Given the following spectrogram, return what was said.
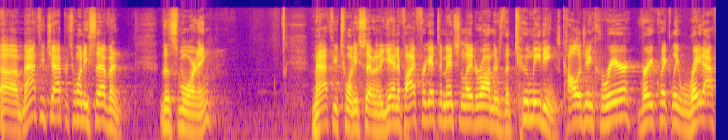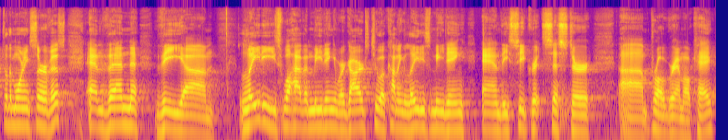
Uh, Matthew chapter 27 this morning. Matthew 27. And again, if I forget to mention later on, there's the two meetings college and career, very quickly, right after the morning service. And then the um, ladies will have a meeting in regards to a coming ladies' meeting and the secret sister um, program, okay?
